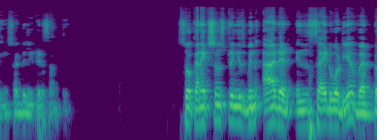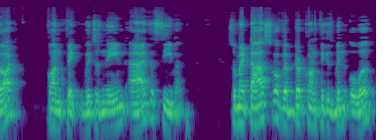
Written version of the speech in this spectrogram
things I deleted something. So connection string has been added inside what here web.config which is named as C1. So my task of web.config has been over.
